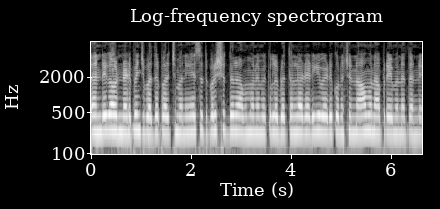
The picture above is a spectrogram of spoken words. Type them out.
తండ్రిగా ఉండి నడిపించి భద్రపరచమని ఏసుత పరిశుద్ధ నామమున మిక్కుల బ్రతంలో అడిగి వేడుకొనుచున్నాము నా ప్రేమన తండ్రి.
